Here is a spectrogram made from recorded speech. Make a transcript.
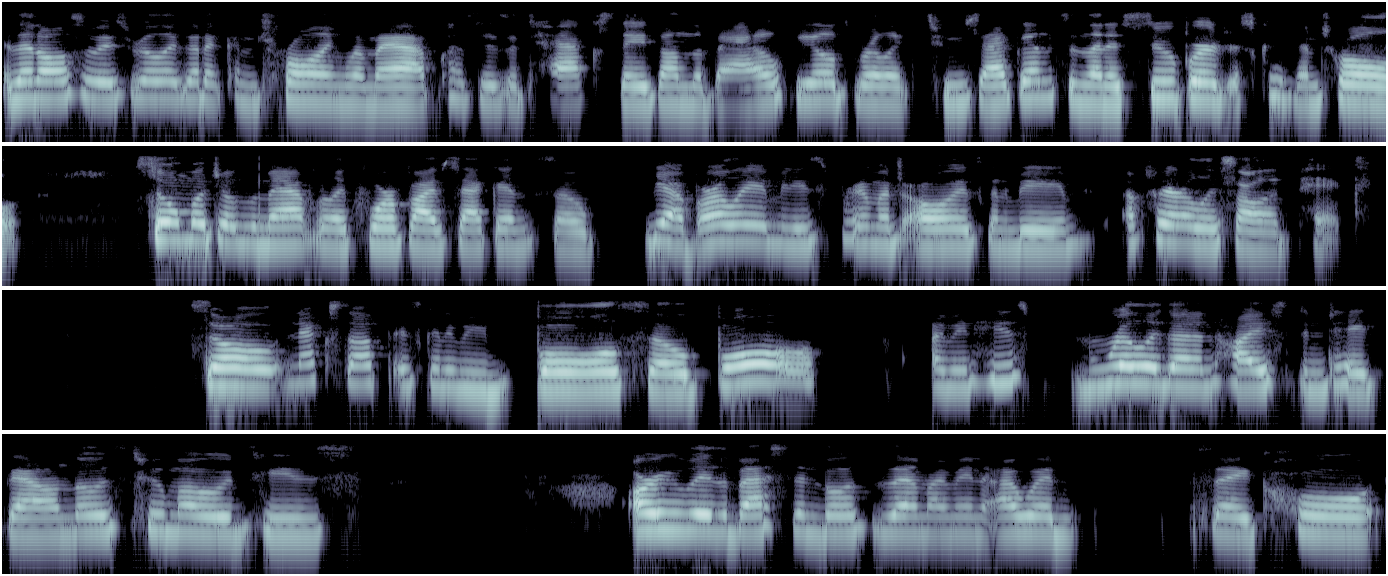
And then also he's really good at controlling the map because his attack stays on the battlefield for like two seconds, and then his super just can control so much of the map for like four or five seconds. So yeah, Barley, I mean he's pretty much always going to be a fairly solid pick. So next up is going to be Bull. So Bull, I mean he's really good in heist and takedown. Those two modes, he's arguably the best in both of them. I mean I would say Colt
